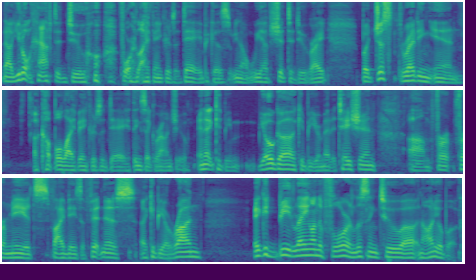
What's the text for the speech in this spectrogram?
Now you don't have to do four life anchors a day because you know we have shit to do, right? But just threading in a couple life anchors a day, things that ground you, and it could be yoga, it could be your meditation. Um, for for me, it's five days of fitness. It could be a run. It could be laying on the floor and listening to uh, an audiobook.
